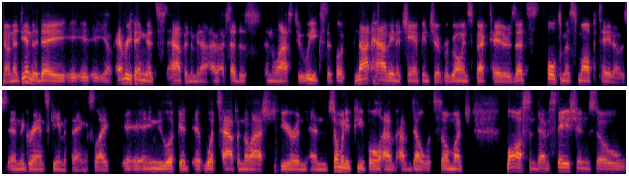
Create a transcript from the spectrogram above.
You know, and at the end of the day, it, it, you know, everything that's happened. I mean, I, have said this in the last two weeks that look, not having a championship or going spectators, that's ultimate small potatoes in the grand scheme of things. Like, and you look at, at what's happened the last year, and and so many people have have dealt with so much loss and devastation. So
